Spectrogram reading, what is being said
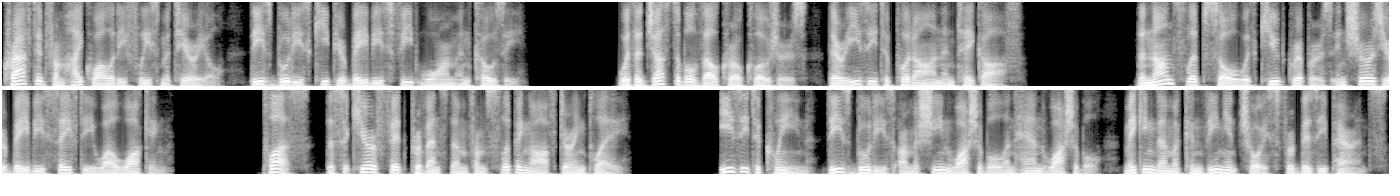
Crafted from high-quality fleece material, these booties keep your baby's feet warm and cozy. With adjustable Velcro closures, they're easy to put on and take off. The non-slip sole with cute grippers ensures your baby's safety while walking. Plus, the secure fit prevents them from slipping off during play. Easy to clean, these booties are machine washable and hand washable, making them a convenient choice for busy parents.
